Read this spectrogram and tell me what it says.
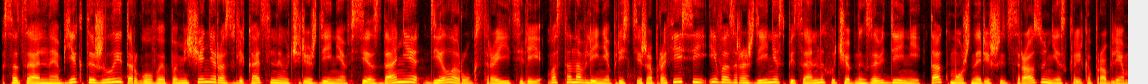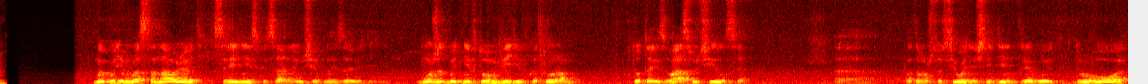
Социальные объекты, жилые торговые помещения, развлекательные учреждения. Все здания – дело рук строителей. Восстановление престижа профессий и возрождение специальных учебных заведений. Так можно решить сразу несколько проблем. Мы будем восстанавливать средние специальные учебные заведения. Может быть, не в том виде, в котором кто-то из вас учился, э, потому что сегодняшний день требует другого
